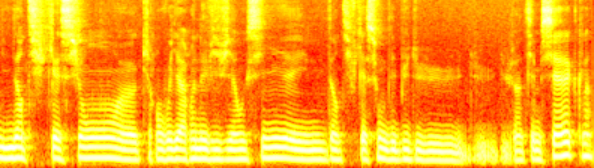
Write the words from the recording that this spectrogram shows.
identification euh, qui renvoyait à René Vivien aussi, et une identification au début du XXe siècle.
